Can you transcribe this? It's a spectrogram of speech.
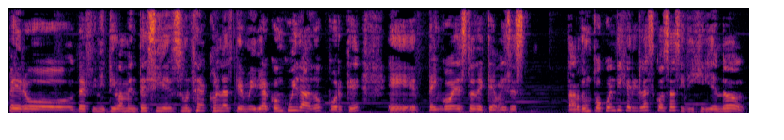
Pero definitivamente sí es una con las que me iría con cuidado porque eh, tengo esto de que a veces tardo un poco en digerir las cosas y digiriendo,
